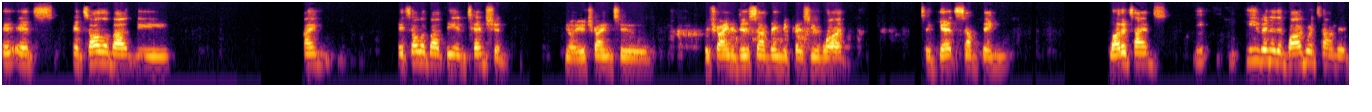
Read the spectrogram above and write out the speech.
it, it's it's all about the I'm it's all about the intention. You know, you're trying to you're trying to do something because you want to get something. A lot of times, even in the Bhagavatam, it,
